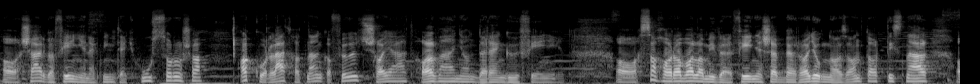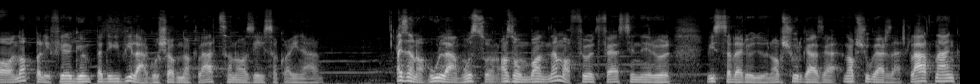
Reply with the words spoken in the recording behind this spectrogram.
a sárga fényének mintegy 20-szorosa, akkor láthatnánk a Föld saját halványan derengő fényét. A Szahara valamivel fényesebben ragyogna az Antarktisznál, a nappali félgömb pedig világosabbnak látszana az éjszakainál. Ezen a hullám hosszúan azonban nem a Föld felszínéről visszaverődő napsugárzást látnánk,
